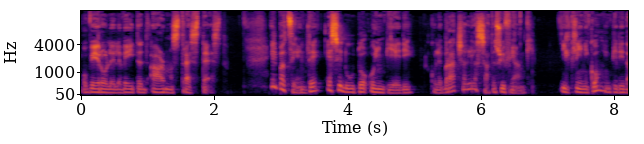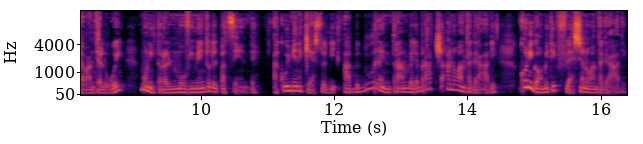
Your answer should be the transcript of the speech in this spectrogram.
ovvero l'Elevated Arm Stress Test? Il paziente è seduto o in piedi, con le braccia rilassate sui fianchi. Il clinico, in piedi davanti a lui, monitora il movimento del paziente, a cui viene chiesto di abdurre entrambe le braccia a 90 gradi, con i gomiti flessi a 90 gradi.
